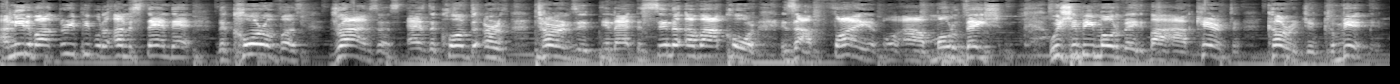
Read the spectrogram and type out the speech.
I need about three people to understand that the core of us drives us as the core of the earth turns it, and at the center of our core is our fire or our motivation. We should be motivated by our character, courage, and commitment.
